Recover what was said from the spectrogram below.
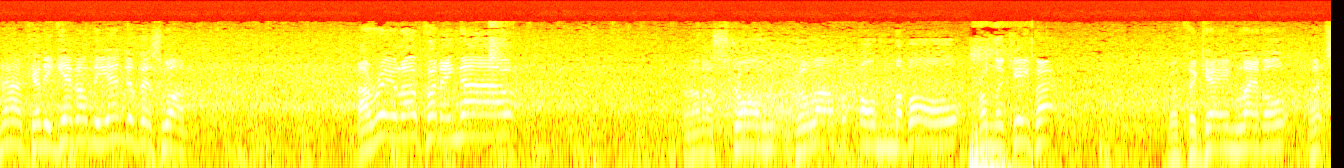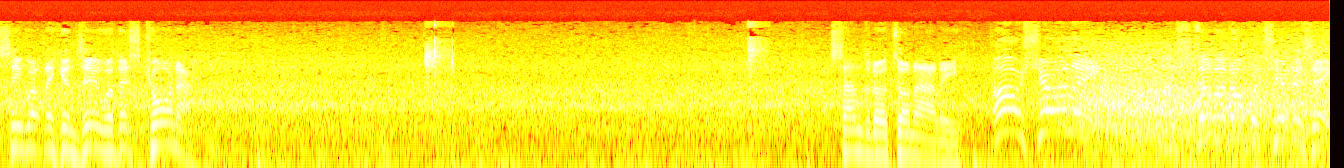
Now, can he get on the end of this one? A real opening now. And a strong glove on the ball from the keeper. With the game level, let's see what they can do with this corner. Sandro Tonali. Oh, surely! And still an opportunity.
